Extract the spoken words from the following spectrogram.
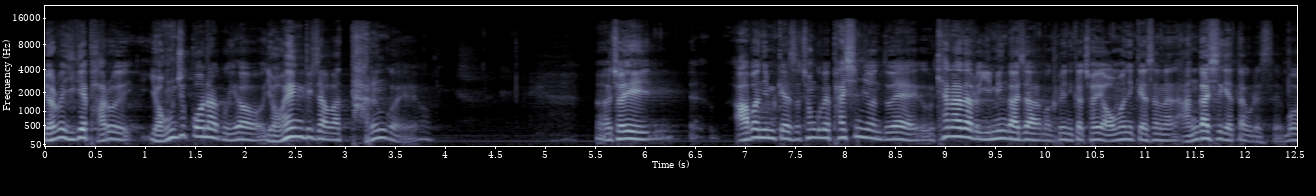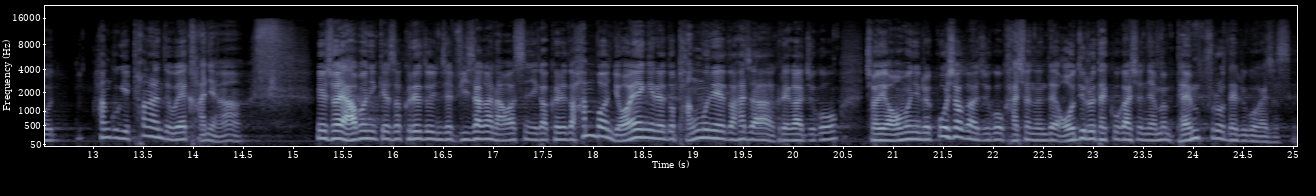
여러분 이게 바로 영주권하고요 여행 비자와 다른 거예요. 어, 저희 아버님께서 1980년도에 캐나다로 이민 가자 뭐 그러니까 저희 어머니께서는 안 가시겠다고 그랬어요. 뭐 한국이 편한데 왜 가냐? 저희 아버님께서 그래도 이제 비자가 나왔으니까 그래도 한 번 여행이라도 방문이라도 하자 그래가지고 저희 어머니를 꼬셔가지고 가셨는데 어디로 데리고 가셨냐면 밴프로 데리고 가셨어요.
